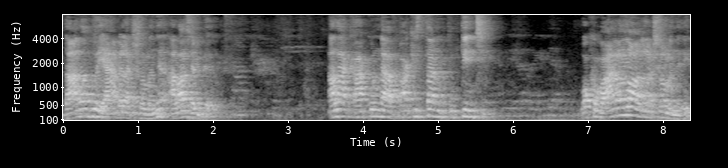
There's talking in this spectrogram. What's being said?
దాదాపు యాభై లక్షల మంది అలా చంపారు. అలా కాకుండా పాకిస్తాన్ పుట్టించి ఒక వారంలో ఆరు లక్షల మందిని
